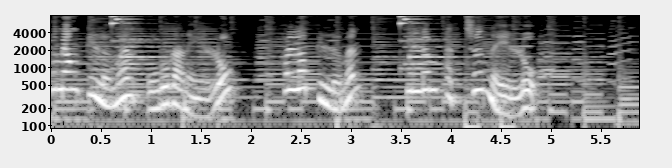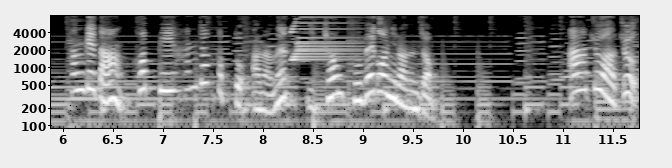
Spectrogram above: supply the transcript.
투명 필름은 오로라 네일로 컬러 필름은 필름 parts 네일로 한 개당 커피 한 잔 값도 안 하는 2,900원이라는 점 아주 아주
